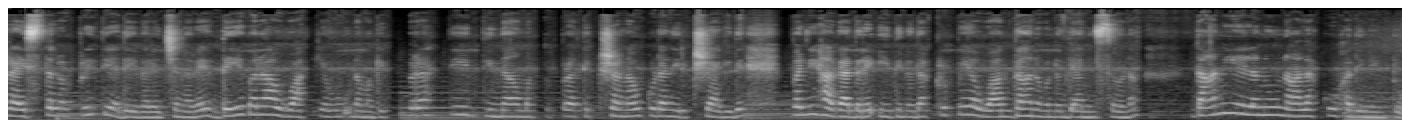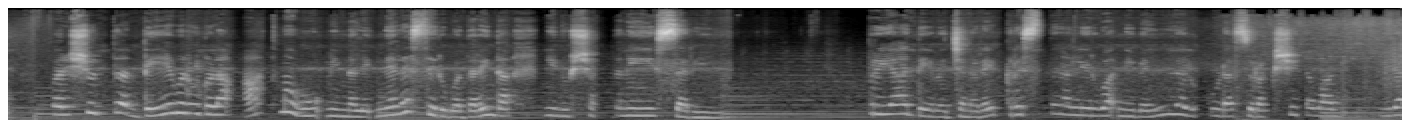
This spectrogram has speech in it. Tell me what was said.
ಕ್ರೈಸ್ತಲ ಪ್ರೀತಿಯ ದೇವರ ಜನರೇ, ದೇವರ ವಾಕ್ಯವು ನಮಗೆ ಪ್ರತಿ ದಿನ ಮತ್ತು ಪ್ರತಿ ಕ್ಷಣವೂ ಕೂಡ ನಿರೀಕ್ಷೆಯಾಗಿದೆ. ಬನ್ನಿ ಹಾಗಾದರೆ ಈ ದಿನದ ಕೃಪೆಯ ವಾಗ್ದಾನವನ್ನು ಧ್ಯಾನಿಸೋಣ. ದಾನಿಯೇಲನು ನಾಲ್ಕು ಹದಿನೆಂಟು. ಪರಿಶುದ್ಧ ದೇವರುಗಳ ಆತ್ಮವು ನಿನ್ನಲ್ಲಿ ನೆಲೆಸಿರುವುದರಿಂದ ನೀನು ಶಕ್ತನೇ ಸರಿ. ಪ್ರಿಯ ದೇವಜನರೇ ಕ್ರಿಸ್ತನಲ್ಲಿರುವ ನೀವೆಲ್ಲರೂ ಕೂಡ ಸುರಕ್ಷಿತವಾಗಿ ಇದ್ದೀರಾ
